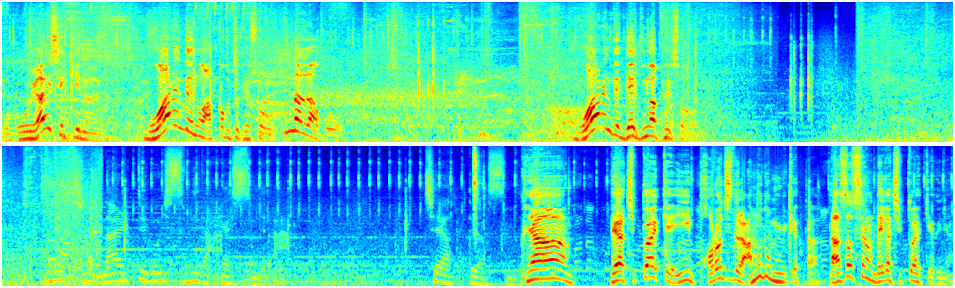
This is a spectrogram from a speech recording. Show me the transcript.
뭐, 뭐야 이 새끼는? 뭐 하는데 너 아까부터 계속 혼날라고? 뭐 하는데 내 눈앞에서? 날뛰고 있습니다. 했습니다. 제압되었습니다. 그냥 내가 집도할게. 이 버러지들 아무도 못 믿겠다. 나서스랑 내가 집도할게 그냥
